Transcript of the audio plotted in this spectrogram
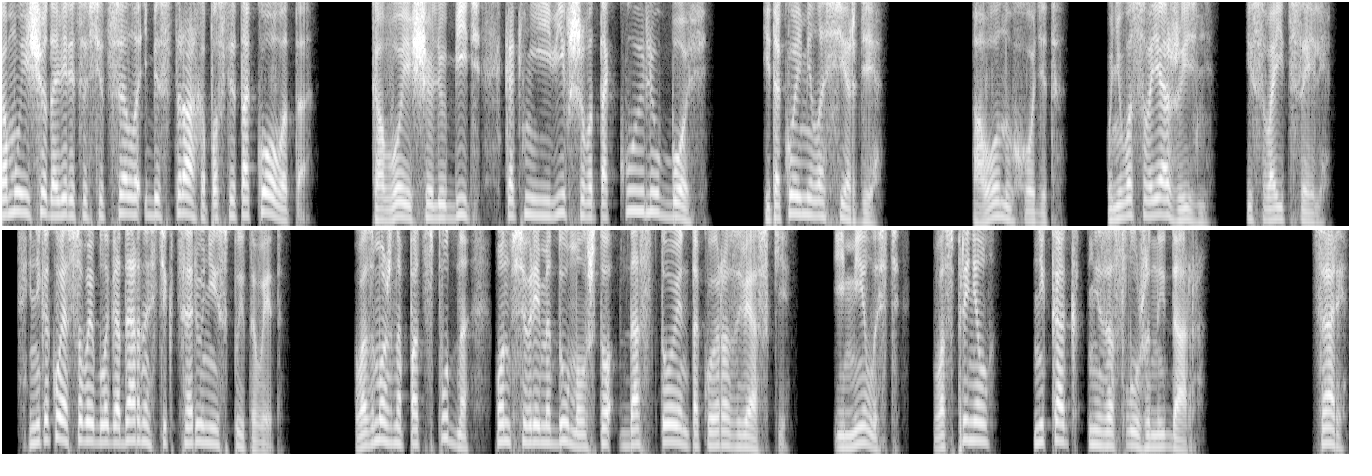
Кому еще довериться всецело и без страха после такого-то? Кого еще любить, как не явившего такую любовь и такое милосердие? А он уходит. У него своя жизнь и свои цели. И никакой особой благодарности к царю не испытывает. Возможно, подспудно он все время думал, что достоин такой развязки, и милость воспринял не как незаслуженный дар. Царь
